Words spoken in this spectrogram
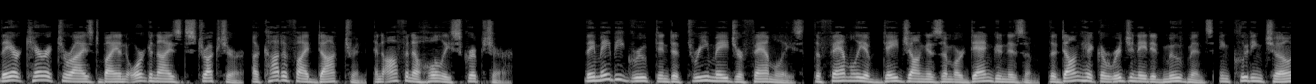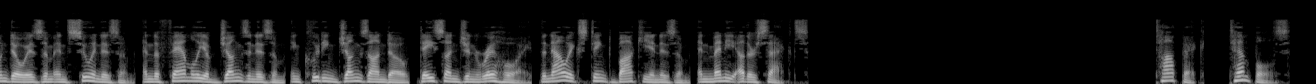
They are characterized by an organized structure, a codified doctrine, and often a holy scripture. They may be grouped into three major families, the family of Daejongism or Dangunism, the Donghak-originated movements including Cheondoism and Suanism, and the family of Jungsanism including Jungsando, Daesunjin Rihoi, the now extinct Baekhyunism, and many other sects. Temples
